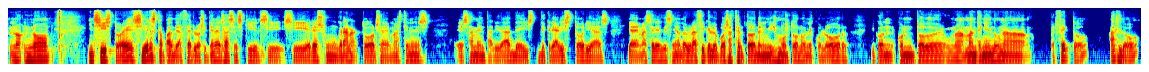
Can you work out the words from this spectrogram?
no... no insisto, ¿eh? si eres capaz de hacerlo, si tienes las skills, si, si eres un gran actor, si además tienes esa mentalidad de, crear historias y además eres diseñador gráfico y lo puedes hacer todo en el mismo tono de color y con, todo una, manteniendo una... Perfecto, hazlo,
